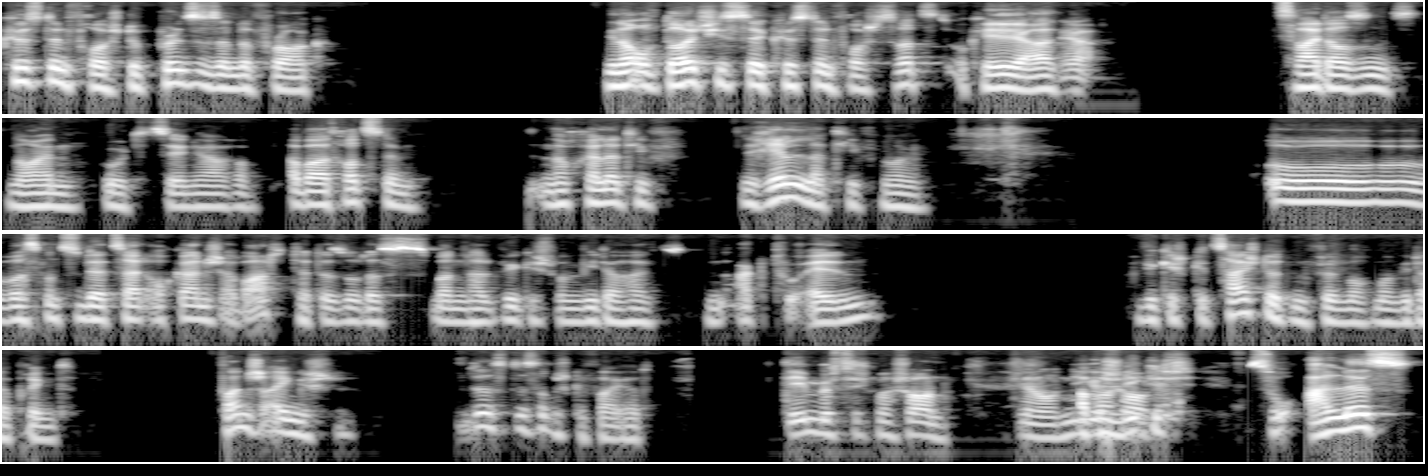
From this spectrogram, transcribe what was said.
Küss den Frosch, The Princess and the Frog. Genau, auf Deutsch hieß der Küss den Frosch. Das war, okay, ja, Ja. 2009, gut, zehn Jahre. Aber trotzdem, noch relativ, relativ neu. Oh, was man zu der Zeit auch gar nicht erwartet hätte, so dass man halt wirklich schon wieder halt einen aktuellen, wirklich gezeichneten Film auch mal wieder bringt. Fand ich eigentlich, das, das habe ich gefeiert. Den müsste ich mal schauen. Den noch nie Aber geschaut. wirklich, so alles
